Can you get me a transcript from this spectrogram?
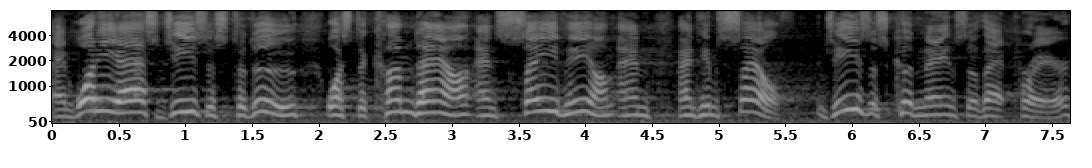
And what he asked Jesus to do was to come down and save him and, and himself. Jesus couldn't answer that prayer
